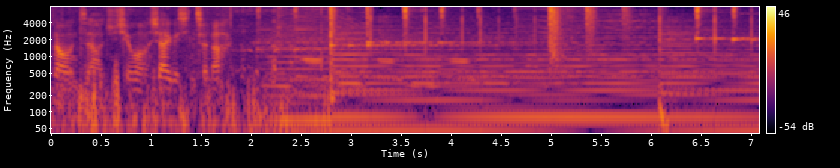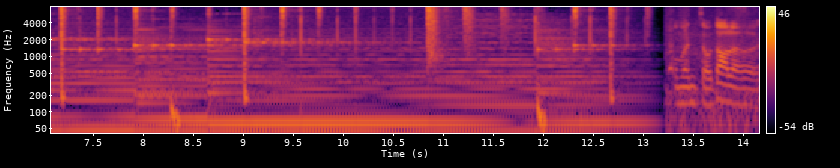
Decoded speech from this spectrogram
那我们只好去前往下一个行程啦。我们走到了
